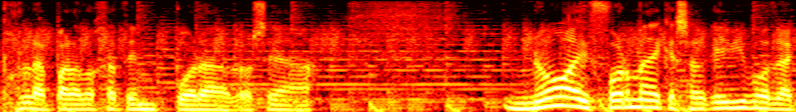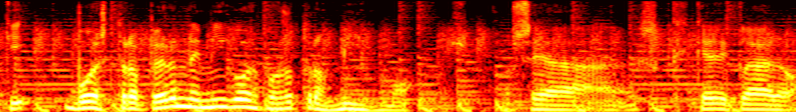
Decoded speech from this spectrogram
por la paradoja temporal. O sea, no hay forma de que salgáis vivos de aquí. Vuestro peor enemigo es vosotros mismos. O sea, que quede claro.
